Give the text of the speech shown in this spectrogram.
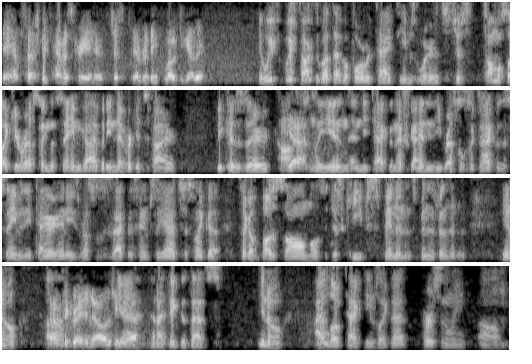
they have such good chemistry, and it just everything flowed together. Yeah, we've we've talked about that before with tag teams, where it's just it's almost like you're wrestling the same guy, but he never gets tired because they're constantly yeah. in, and you tag the next guy and he wrestles exactly the same, and you tag again and he wrestles exactly the same. So yeah, it's just like a, it's like a buzz saw almost. It just keeps spinning and spinning and spinning, you know. That's um, a great analogy. Yeah. yeah. And I think that that's, you know, I love tag teams like that personally. Um,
